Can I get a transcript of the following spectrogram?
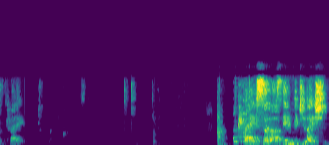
Okay. Okay, so that's the invigilation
